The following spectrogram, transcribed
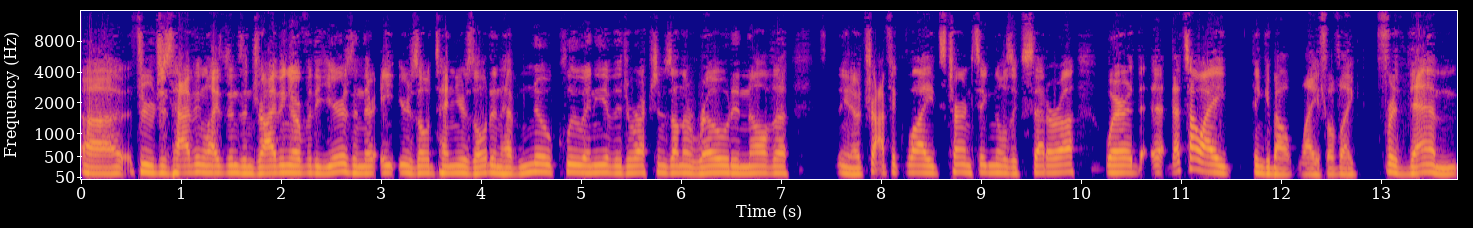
uh, through just having license and driving over the years and they're eight years old, 10 years old and have no clue any of the directions on the road and all the you know traffic lights turn signals etc where th- that's how i think about life of like for them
